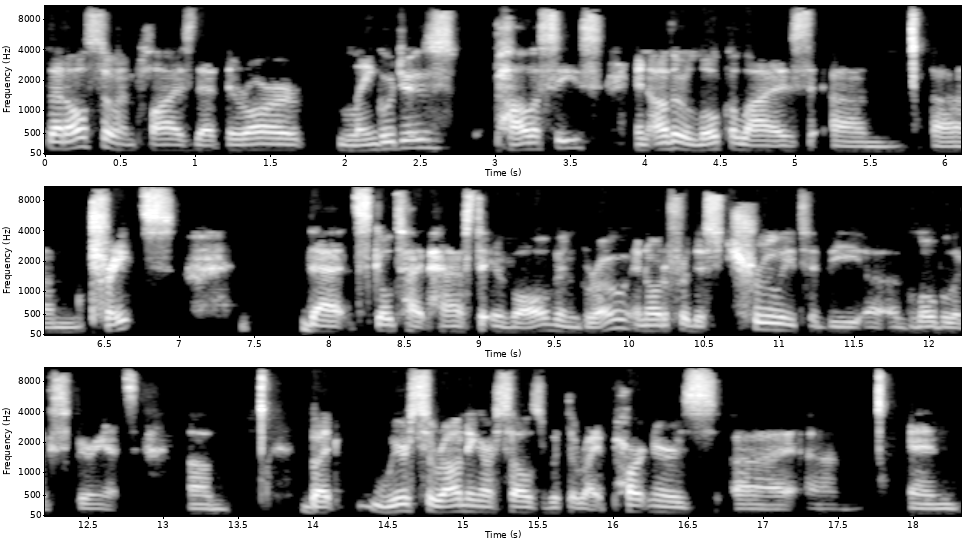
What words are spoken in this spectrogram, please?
that also implies that there are languages, policies, and other localized um, um, traits that SkillType has to evolve and grow in order for this truly to be a, a global experience. Um, but we're surrounding ourselves with the right partners uh, um, and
